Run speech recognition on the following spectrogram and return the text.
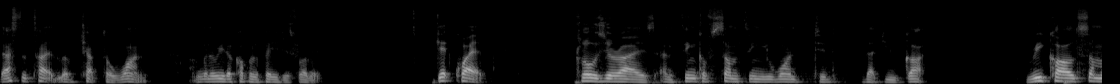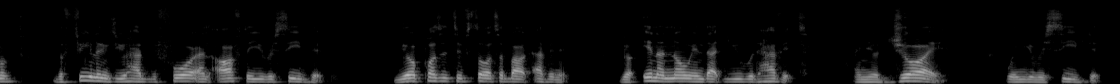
That's the title of chapter one. I'm going to read a couple of pages from it. Get quiet, close your eyes, and think of something you wanted that you got. Recall some of the feelings you had before and after you received it, your positive thoughts about having it, your inner knowing that you would have it, and your joy when you received it.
